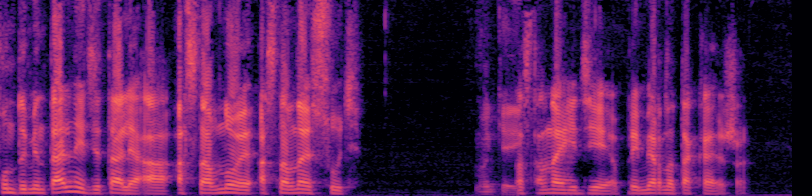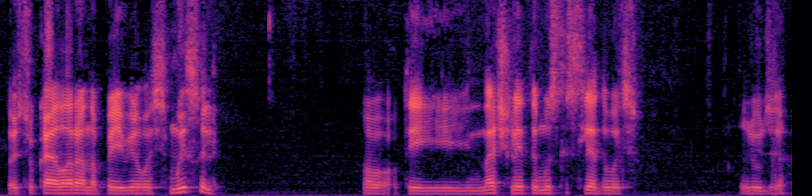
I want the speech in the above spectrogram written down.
фундаментальные детали, а основное, основная суть. Окей. Основная идея примерно такая же. То есть у Кайла Рена появилась мысль, вот, и начали этой мысли следовать люди.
